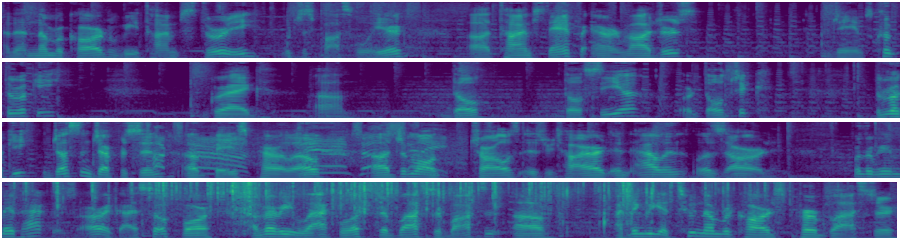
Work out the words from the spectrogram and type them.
And then number card would be times three, which is possible here. Uh, time stamp for Aaron Rodgers, James Cook, the rookie, Greg um, Dol Dulcia or Dolchik, the rookie, Justin Jefferson of base parallel, uh, Jamaal Charles is retired, and Allen Lazard for the Green Bay Packers. All right, guys, so far, a very lackluster blaster boxes. Uh, I think we get two numbered cards per blaster.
